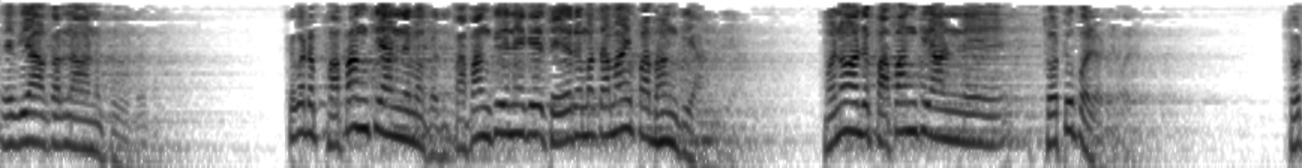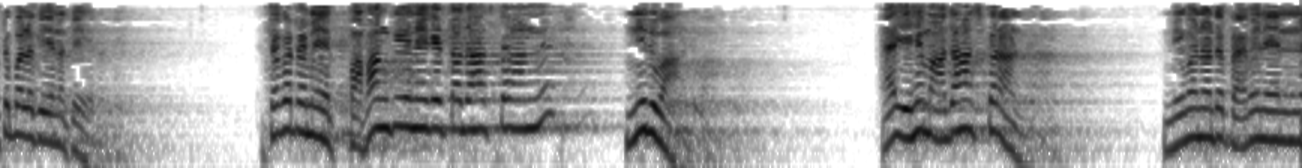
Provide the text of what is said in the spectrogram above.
ඒ ව්‍යාකරණානුකූල. එතකොට පපං කියන්නේ මොකද? පපං කියන එකේ තේරුම තමයි පබං කියන්නේ. මොනවද පපං කියන්නේ? තොටුපළට. තොටුපළ කියන තේරුම. එතකොට මේ පපං කියන එකෙත් අදහස් කරන්නේ නිර්වාණය. ඇයි එහෙම අදහස් කරන්නේ? නිවනට පැමිණෙන්න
